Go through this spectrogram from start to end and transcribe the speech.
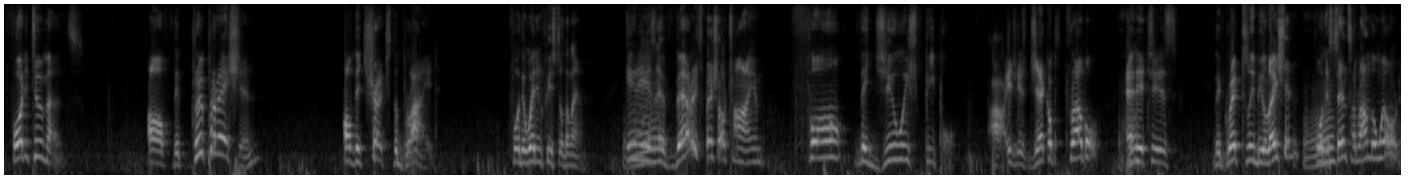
42 months of the preparation of the church, the bride, for the wedding feast of the Lamb. It is a very special time for the Jewish people. Uh, it is Jacob's trouble, and it is the great tribulation for the mm-hmm. saints around the world.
